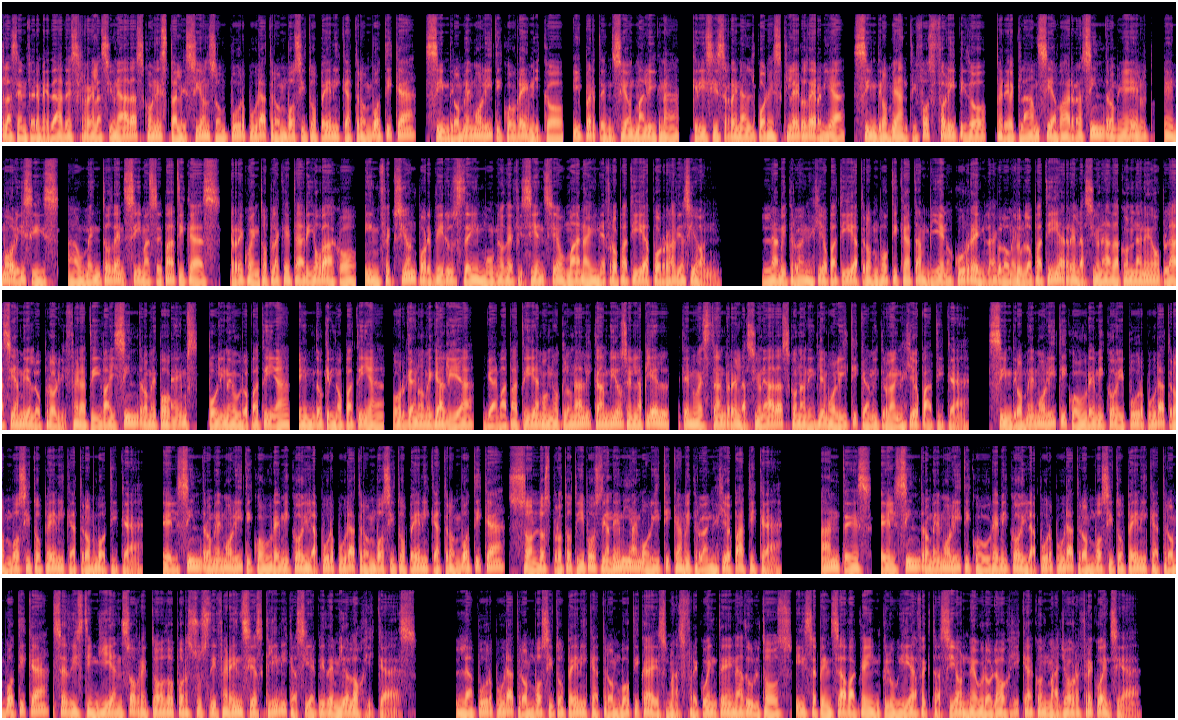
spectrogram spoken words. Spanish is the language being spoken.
Las enfermedades relacionadas con esta lesión son púrpura trombocitopénica trombótica, síndrome hemolítico urémico, hipertensión maligna, crisis renal por esclerodermia, síndrome antifosfolípido, preeclampsia barra síndrome ELP, hemólisis, aumento de enzimas hepáticas, recuento plaquetario bajo, infección por virus de inmunodeficiencia humana y nefropatía por radiación. La microangiopatía trombótica también ocurre en la glomerulopatía relacionada con la neoplasia mieloproliferativa y síndrome POEMS, polineuropatía, endocrinopatía, organomegalia, gamapatía monoclonal y cambios en la piel, que no están relacionadas con anemia hemolítica microangiopática. Síndrome hemolítico urémico y púrpura trombocitopénica trombótica. El síndrome hemolítico urémico y la púrpura trombocitopénica trombótica son los prototipos de anemia hemolítica microangiopática. Antes, el síndrome hemolítico urémico y la púrpura trombocitopénica trombótica se distinguían sobre todo por sus diferencias clínicas y epidemiológicas. La púrpura trombocitopénica trombótica es más frecuente en adultos y se pensaba que incluía afectación neurológica con mayor frecuencia.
